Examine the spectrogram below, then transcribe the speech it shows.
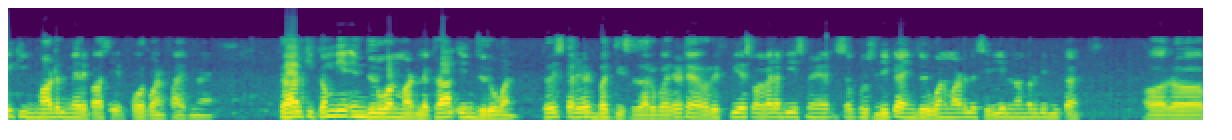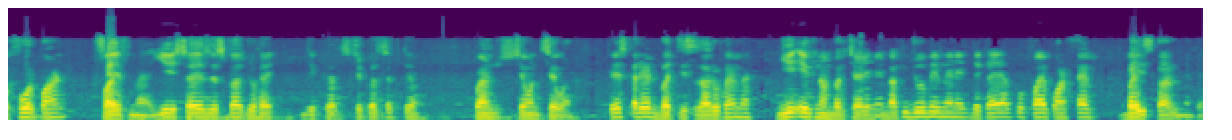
एक ही मॉडल मेरे पास है फोर पॉइंट फाइव में। है कराल की company N zero one model है कराल इन ज़ीरो वन तो इसका रेट बत्तीस हज़ार रुपये रेट है, और एफ़ पी एस वगैरह भी इसमें सब कुछ लिखा है N zero one model serial number भी लिखा है, और फोर पॉइंट फाइव में ये साइज़ इसका जो है चेक कर सकते हो पॉइंट सेवन सेवन तो इसका रेट बत्तीस हज़ार रुपये में ये एक नंबर चाहिए। बाकी जो भी मैंने दिखाया आपको फाइव पॉइंट फाइव बाईस का में पे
